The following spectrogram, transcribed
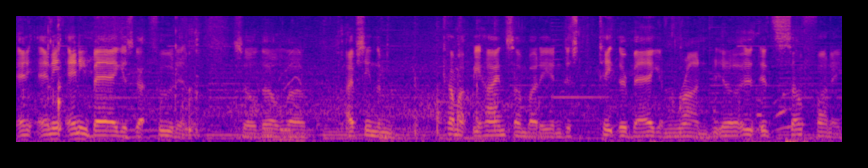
any any, any bag has got food in it. So they'll. Uh, I've seen them come up behind somebody and just take their bag and run. You know, it, it's so funny.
